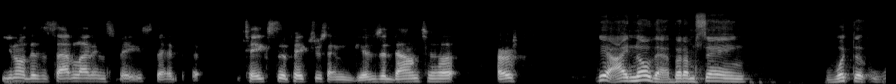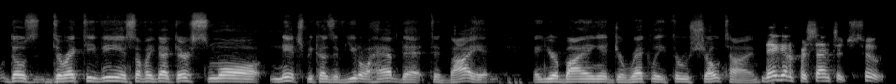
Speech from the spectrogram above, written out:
You know, there's a satellite in space that uh, takes the pictures and gives it down to Earth. Yeah, I know that, but I'm saying what the those direct TV and stuff like that, they're small niche because if you don't have that to buy it and you're buying it directly through Showtime, They get a percentage too.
